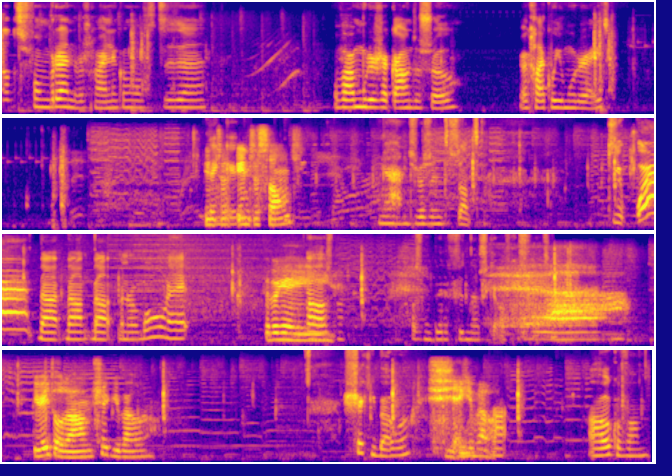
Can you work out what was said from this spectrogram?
dat is van Brent waarschijnlijk. Omdat het... eh, of haar moeders account of zo. Ik gelijk hoe je moeder heet. Inter- ik. interessant. Ja, dat is best wel interessant. Not, not, not, not, not, not. Heb ik een... Als, mijn- mijn Battlefield nou eens afgesloten. Je weet al Daan, Shaggy bouwen. Shaggy bouwen. Shaggy bouwen. Daar hou ik al van.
